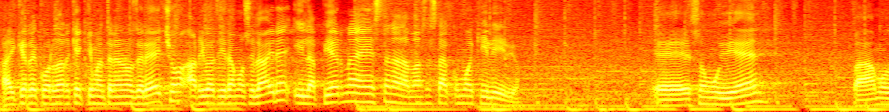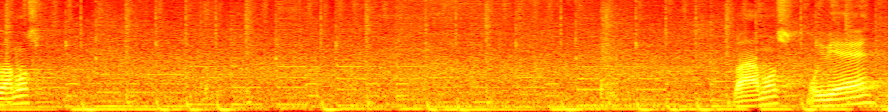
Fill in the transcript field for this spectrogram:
Hay que recordar que hay que mantenernos derecho, arriba tiramos el aire y la pierna esta nada más está como equilibrio. Eso, muy bien. Vamos, vamos. Vamos, muy bien.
